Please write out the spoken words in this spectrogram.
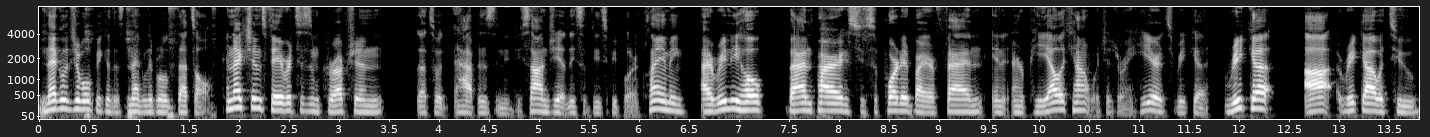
Negligible because it's negligible. That's all. Connections, favoritism, corruption. That's what happens in Niji Sanji. At least what these people are claiming. I really hope Vampire is supported by her fan in her PL account, which is right here. It's Rika. Rika. Uh, Rika with two,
